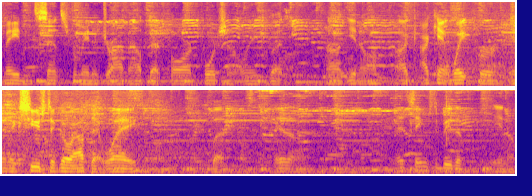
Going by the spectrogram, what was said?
made sense for me to drive out that far, unfortunately. But uh, you know, I, I can't wait for an excuse to go out that way. But you know, it seems to be the you know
